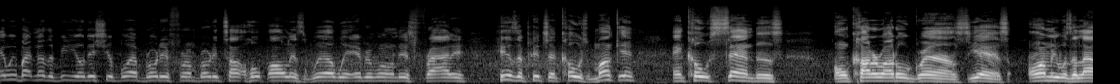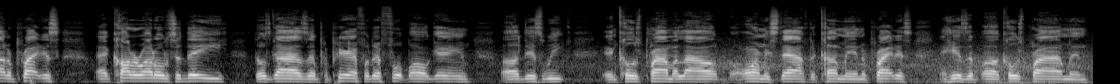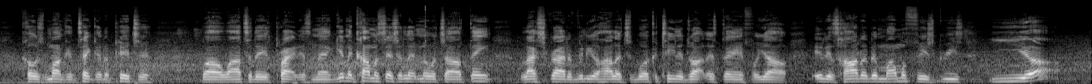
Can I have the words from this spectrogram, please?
Hey, we about another video. This your boy Brodie from Brodie Talk. Hope all is well with everyone on this Friday. Here's a picture of Coach Monken and Coach Sanders on Colorado grounds. Yes, Army was allowed to practice at Colorado today. Those guys are preparing for their football game uh, this week. And Coach Prime allowed the Army staff to come in to practice. And here's a, uh, Coach Prime and Coach Monken taking a picture while, while today's practice, man. Get in the comment section, let me know what y'all think. Like, subscribe to the video, holler at your boy. Continue to drop this thing for y'all. It is harder than mama fish grease. Yeah.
